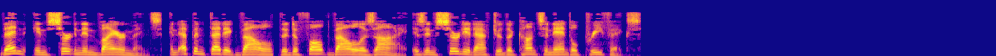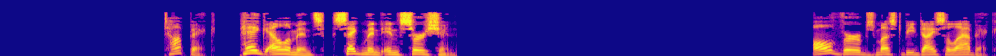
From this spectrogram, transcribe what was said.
Then, in certain environments, an epenthetic vowel the default vowel is I is inserted after the consonantal prefix. Peg elements, segment insertion All verbs must be disyllabic.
